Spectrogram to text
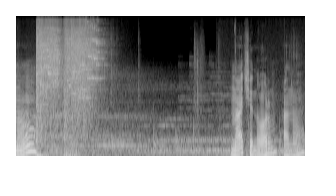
Ну. Наче норм, а ну.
